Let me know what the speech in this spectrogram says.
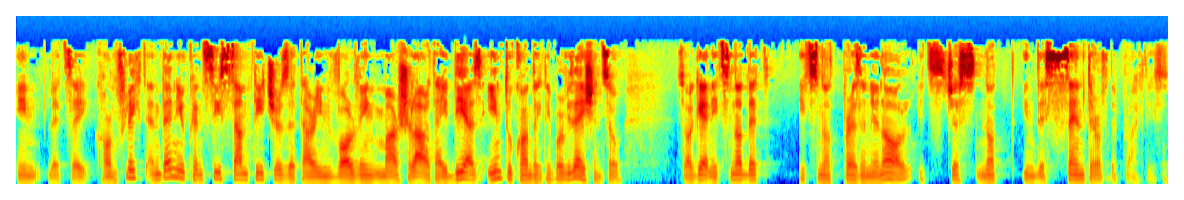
in, let's say, conflict. And then you can see some teachers that are involving martial art ideas into contact improvisation. So, so again, it's not that it's not present at all. It's just not in the center of the practice.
